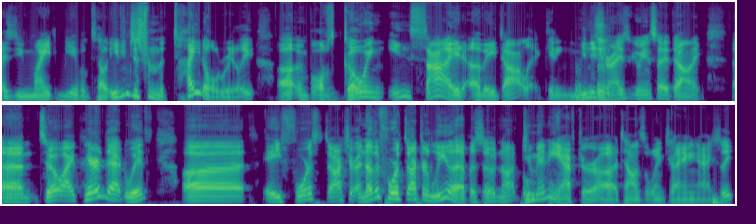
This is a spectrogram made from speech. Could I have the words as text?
as you might be able to tell, even just from the title, really uh, involves going inside of a Dalek, getting Mhm. miniaturized, going inside a Dalek. Um, so I paired that with uh, a fourth Doctor, another fourth Doctor Leela episode, not too Ooh. many after uh, Talons of Weng-Chiang, actually.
